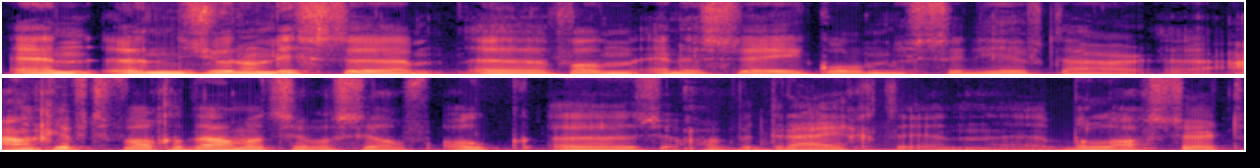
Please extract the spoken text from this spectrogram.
En een journaliste uh, van NSC, columniste, die heeft daar uh, aangifte van gedaan. Want ze was zelf ook uh, zeg maar bedreigd en belasterd.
